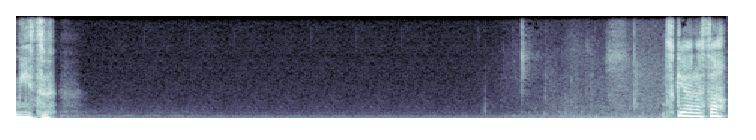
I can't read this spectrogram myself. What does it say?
水。月原さん。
